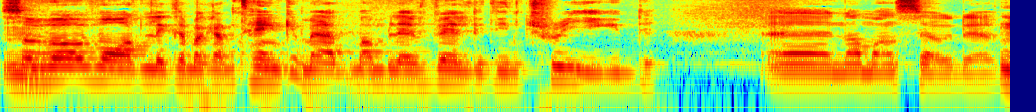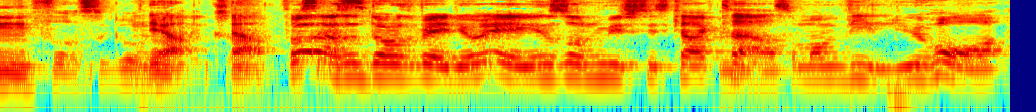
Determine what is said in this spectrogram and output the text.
Så mm. var, var det liksom, man kan tänka mig att man blev väldigt intrigued. eh, när man såg det Mm. första gången. Ja, liksom. ja, För alltså Darth Vader är ju en sån mystisk karaktär Mm. så man vill ju ha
